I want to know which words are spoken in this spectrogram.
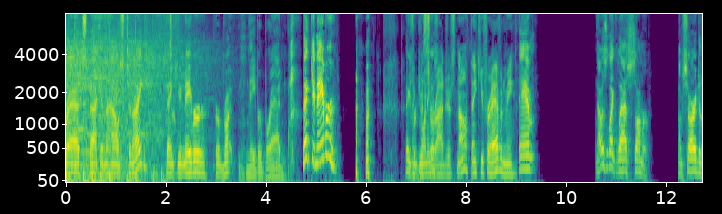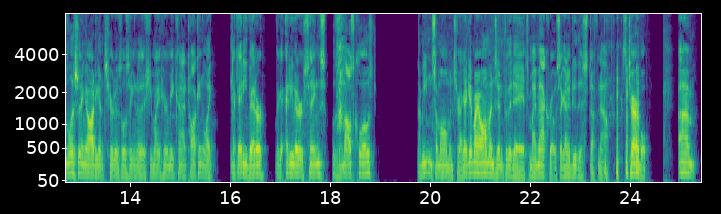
Brad's back in the house tonight. Thank you, neighbor, for br- neighbor Brad. Thank you, neighbor. Thanks for joining Mr. us. Rogers. No, thank you for having me. And that was like last summer. I'm sorry to the listening audience here that's listening to this. You might hear me kind of talking like like Eddie Vedder, like Eddie Vedder sings with his mouth closed. I'm eating some almonds here. I got to get my almonds in for the day. It's my macros. I got to do this stuff now. It's terrible. Um,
